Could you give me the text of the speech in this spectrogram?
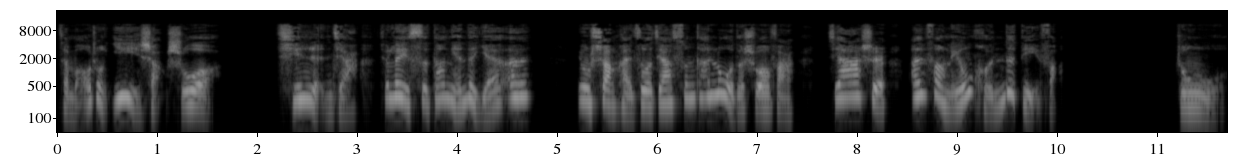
在某种意义上说，亲人家就类似当年的延安。用上海作家孙甘露的说法，家是安放灵魂的地方。中午，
